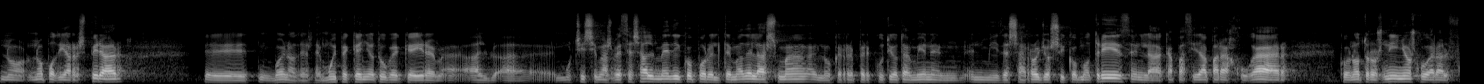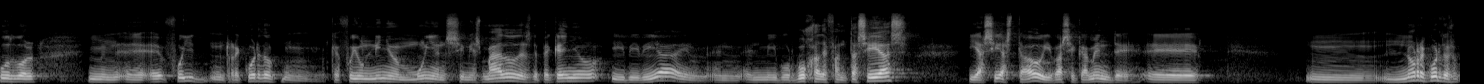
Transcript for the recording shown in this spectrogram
no, no podía respirar, eh, bueno, desde muy pequeño tuve que ir muchísimas veces al médico por el tema del asma, lo que repercutió también en, mi desarrollo psicomotriz, en la capacidad para jugar con otros niños, jugar al fútbol. Mm, eh, eh, fui, recuerdo mm, que fui un niño muy ensimismado desde pequeño y vivía en, mi burbuja de fantasías y así hasta hoy, básicamente. Mm, no recuerdo,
